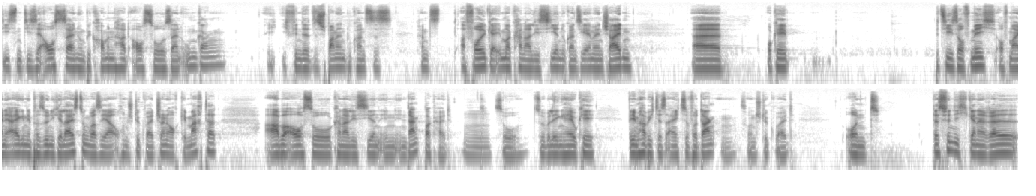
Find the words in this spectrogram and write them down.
diesen, diese Auszeichnung bekommen hat, auch so sein Umgang. Ich, ich finde das spannend. Du kannst es, kannst Erfolg ja immer kanalisieren. Du kannst dich ja immer entscheiden, äh, okay, beziehe es auf mich, auf meine eigene persönliche Leistung, was er ja auch ein Stück weit schon auch gemacht hat, aber auch so kanalisieren in, in Dankbarkeit. Mhm. So zu überlegen, hey, okay, wem habe ich das eigentlich zu verdanken, so ein Stück weit. Und das finde ich generell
